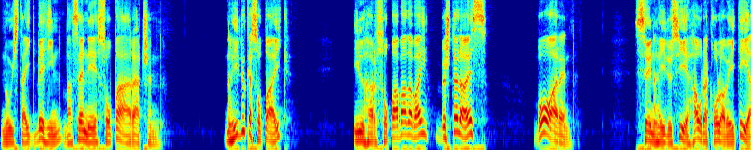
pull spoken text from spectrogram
Nuiztaik behin bazene sopa aratzen. Nahiduka sopaik? Ilhar sopa bada bai, bestela ez? Boaren. Zen haiduzie haurak hola beitia,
